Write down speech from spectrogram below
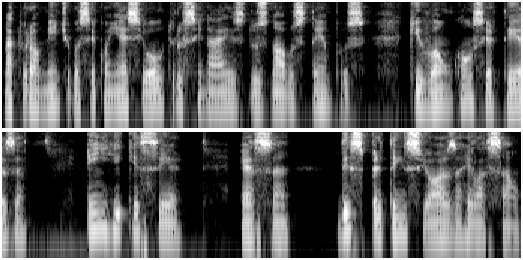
Naturalmente, você conhece outros sinais dos novos tempos que vão, com certeza, enriquecer essa despretensiosa relação.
